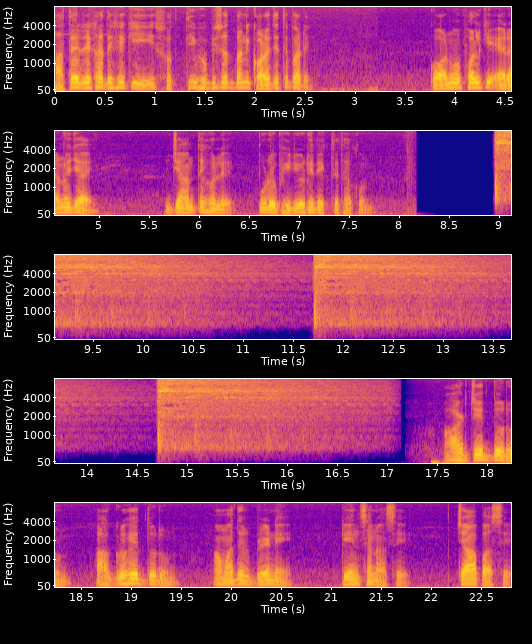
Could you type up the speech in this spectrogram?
হাতের রেখা দেখে কি সত্যি ভবিষ্যৎবাণী করা যেতে পারে? কর্মফল কি এড়ানো যায়? জানতে হলে পুরো ভিডিওটি দেখতে থাকুন। আর্যের দরুন, আগ্রহের দরুন আমাদের ব্রেনে টেনশন আসে, চাপ আসে।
